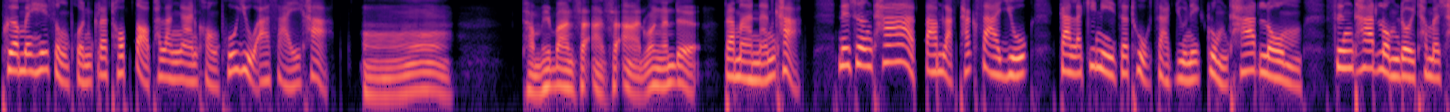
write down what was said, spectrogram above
เพื่อไม่ให้ส่งผลกระทบต่อพลังงานของผู้อยู่อาศัยค่ะ อ๋อทำให้บ้านสะอาดสะอาดว่างั้นเด้อประมาณนั้นค่ะ ในเชิงธาตุตามหลักทักษายุค การลักินีจะถูกจัดอยู่ในกลุ่มธาตุลม ซึ่งธาตุลมโดยธรรมช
